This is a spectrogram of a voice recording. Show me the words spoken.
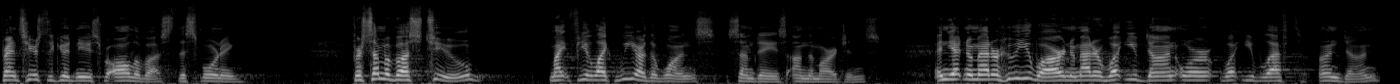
Friends, here's the good news for all of us this morning. For some of us, too, might feel like we are the ones some days on the margins. And yet, no matter who you are, no matter what you've done or what you've left undone,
